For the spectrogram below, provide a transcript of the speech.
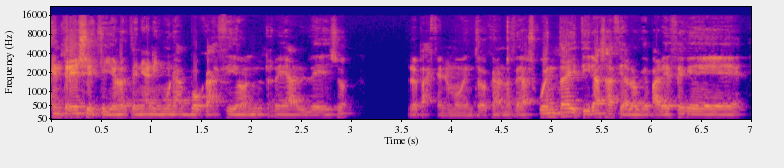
entre eso y que yo no tenía ninguna vocación real de eso, lo que pasa es que en el momento, claro, no te das cuenta y tiras hacia lo que parece que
